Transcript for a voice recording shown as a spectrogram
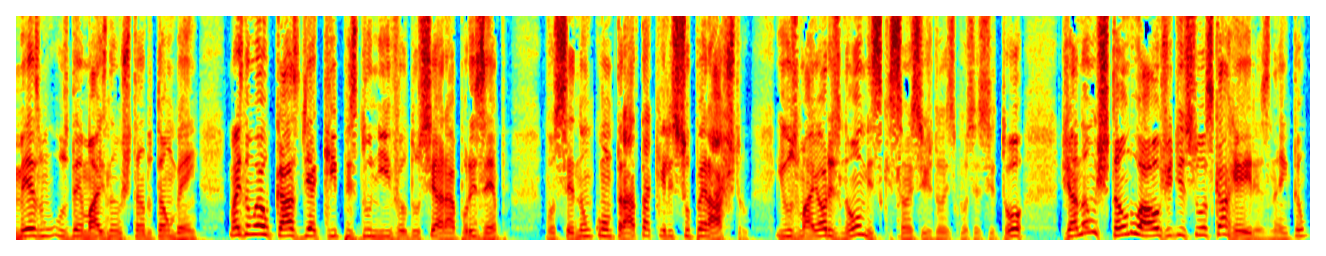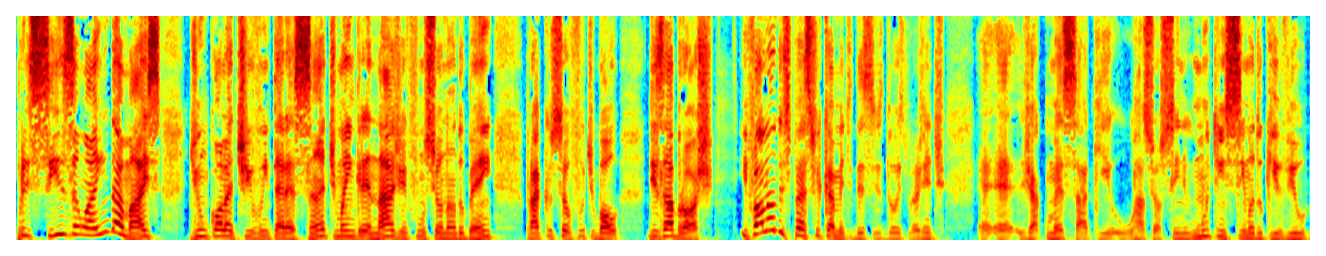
mesmo os demais não estando tão bem. Mas não é o caso de equipes do nível do Ceará, por exemplo. Você não contrata aquele superastro. E os maiores nomes, que são esses dois que você citou, já não estão no auge de suas carreiras, né? Então precisam ainda mais de um coletivo interessante, uma engrenagem funcionando bem para que o seu futebol desabroche. E falando especificamente desses dois, para a gente é, é, já começar aqui o raciocínio, muito em cima do que viu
